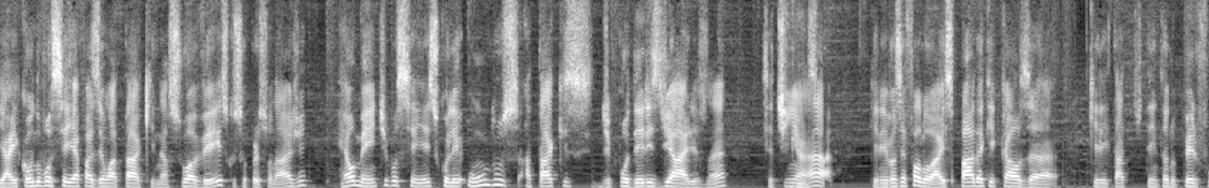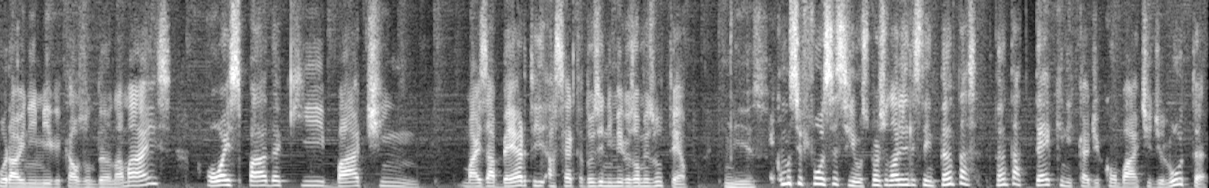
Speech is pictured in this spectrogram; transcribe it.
E aí, quando você ia fazer um ataque na sua vez com o seu personagem, realmente você ia escolher um dos ataques de poderes diários, né? Você tinha, ah, que nem você falou, a espada que causa. que ele tá tentando perfurar o inimigo e causa um dano a mais, ou a espada que bate em mais aberto e acerta dois inimigos ao mesmo tempo. Isso. É como se fosse assim, os personagens eles têm tanta, tanta técnica de combate e de luta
